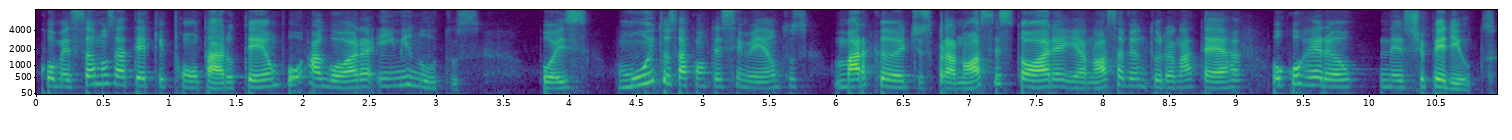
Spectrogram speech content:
começamos a ter que contar o tempo agora em minutos, pois muitos acontecimentos marcantes para a nossa história e a nossa aventura na Terra ocorrerão neste período.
